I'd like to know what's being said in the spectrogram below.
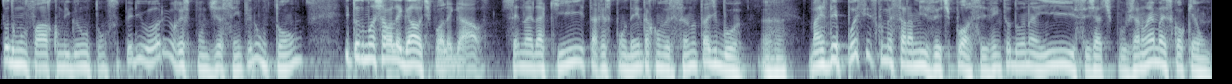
Todo mundo falava comigo num tom superior, eu respondia sempre num tom. E todo mundo achava legal, tipo, ó, legal, você não é daqui, tá respondendo, tá conversando, tá de boa. aham. Mas depois que eles começaram a me ver, tipo, ó, você vem todo ano aí, você já, tipo, já não é mais qualquer um.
